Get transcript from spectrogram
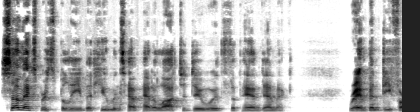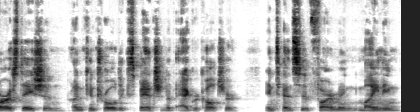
Some experts believe that humans have had a lot to do with the pandemic. Rampant deforestation, uncontrolled expansion of agriculture, intensive farming, mining,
